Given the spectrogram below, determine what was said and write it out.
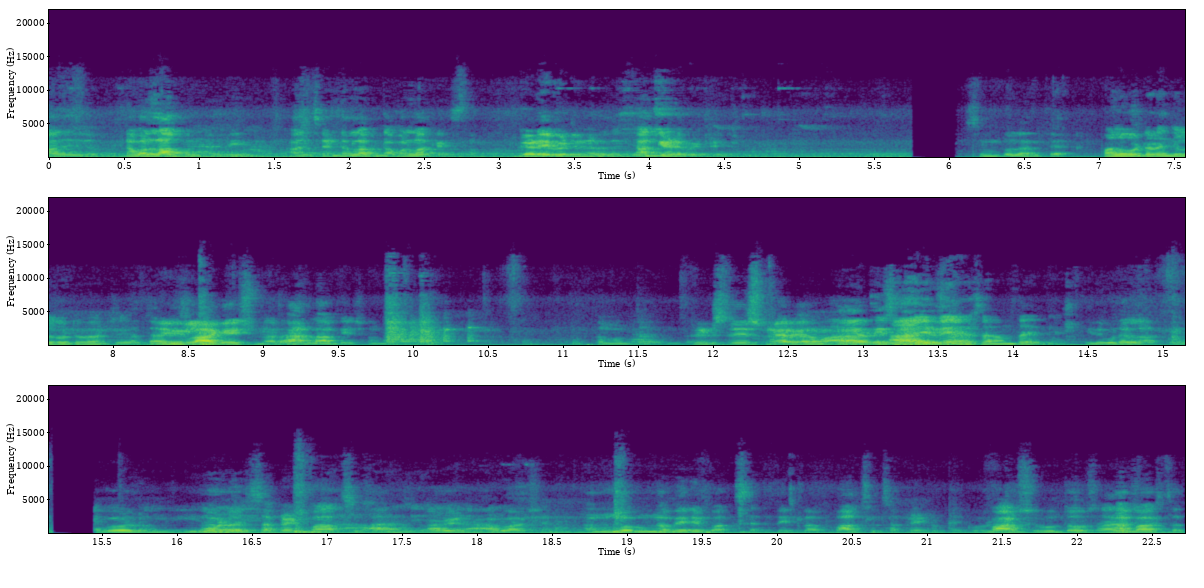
అది డబల్ లాక్ ఉంటుంది. అది సెంటర్ లాక్ డబల్ లాక్ వేస్తాం. గడే పెట్టినారు ఆ గేడ పెట్టేసి. సింపుల్ అంతే. పలగొట్టడం గెలగొట్టడం దీనికి లాక్ వేసినారా? లాక్ వేసాం మొత్తం అంతా అంతా. ప్రింట్స్ తీసుకున్నారు కదమ్మా ఆ, అయిపోయింది సార్ అంతా అయిపోయింది ఇది కూడా lock gold gold separate box అవేనా? ఆ బాక్స్ ఇంకో ఇంకా వేరే బాక్స్ సార్. ఇట్లా బాక్స్ సపరేట్ ఉంటాయి గోల్డ్ బాక్స్తో బాక్స్తో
